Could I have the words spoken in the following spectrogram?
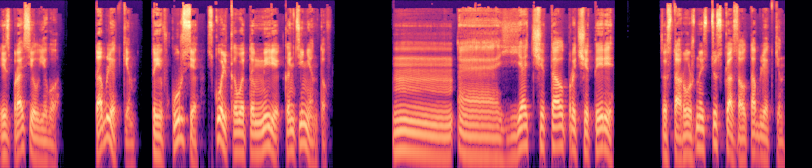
и спросил его. Таблеткин, ты в курсе, сколько в этом мире континентов? Ммм, э, я читал про четыре. С осторожностью сказал Таблеткин.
